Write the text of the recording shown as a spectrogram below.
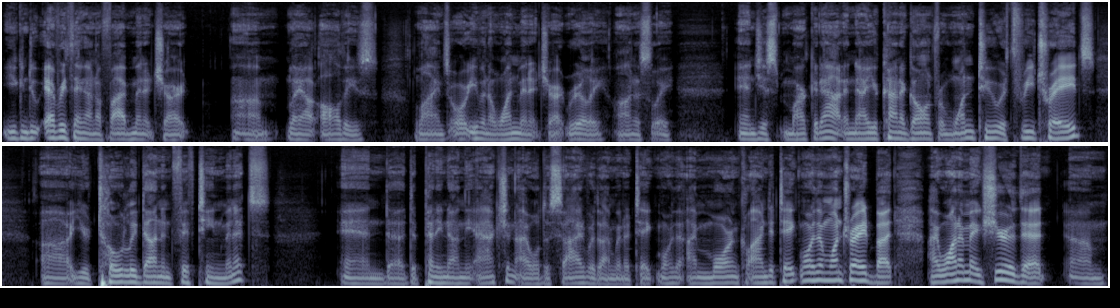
You can do everything on a five minute chart. Um, lay out all these lines, or even a one minute chart. Really, honestly and just mark it out. And now you're kind of going for one, two, or three trades. Uh, you're totally done in 15 minutes. And uh, depending on the action, I will decide whether I'm going to take more than I'm more inclined to take more than one trade. But I want to make sure that um,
